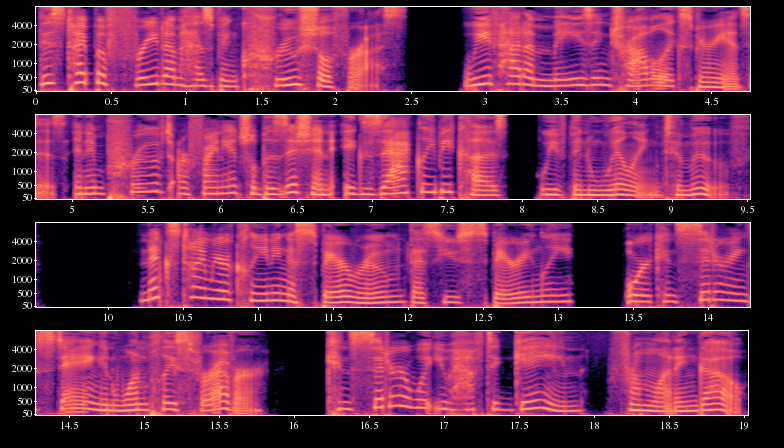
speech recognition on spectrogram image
This type of freedom has been crucial for us. We've had amazing travel experiences and improved our financial position exactly because we've been willing to move. Next time you're cleaning a spare room that's used sparingly or considering staying in one place forever, consider what you have to gain from letting go.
